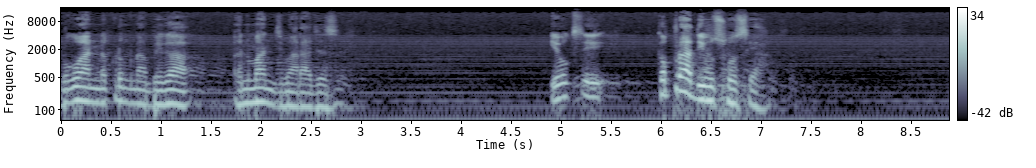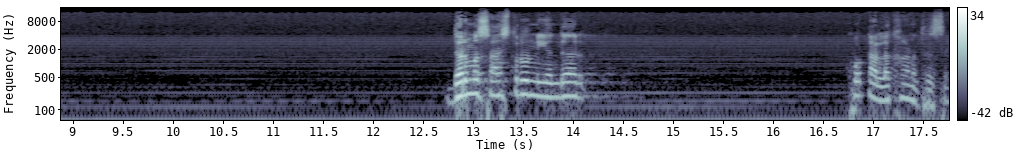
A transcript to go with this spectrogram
ભગવાન નકડંગના ભેગા હનુમાનજી મહારાજ હશે. એ વખતે કપરા દિવસો છે આ. ધર્મશાસ્ત્રોની અંદર ખોટા લખાણ થશે.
